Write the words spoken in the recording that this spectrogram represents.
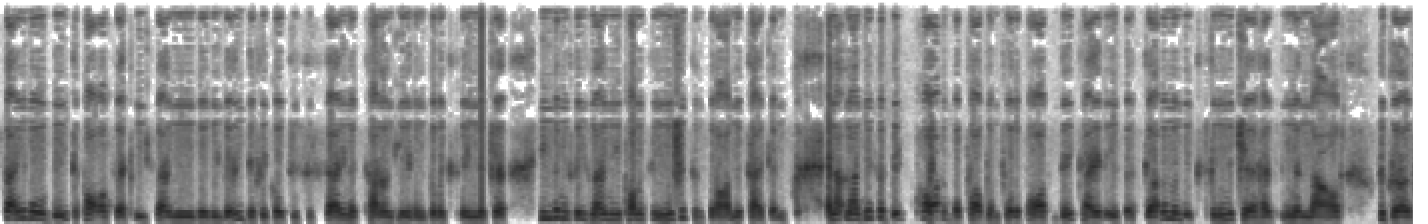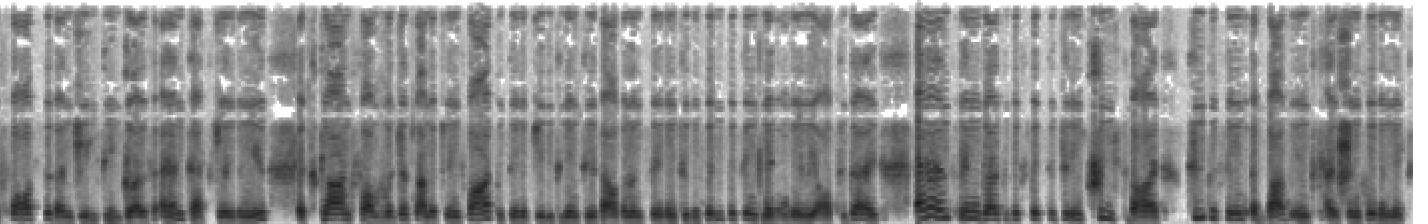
stable debt path that we so need will be very difficult to sustain at current levels of expenditure, even if there's no new policy initiatives that are undertaken. And, and I guess a big part of the problem for the past decade decade is that government expenditure has been allowed to grow faster than GDP growth and tax revenue. It's climbed from just under 25% of GDP in 2007 to the 30% level where we are today. And spending growth is expected to increase by 2% above inflation for the next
